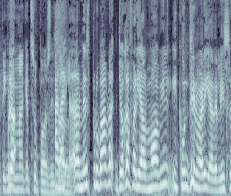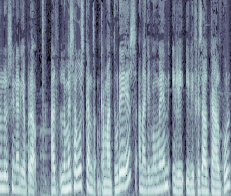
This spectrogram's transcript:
tinguem però- aquest supòsit. En el, el més probable, jo agafaria el mòbil i continuaria, li solucionaria, però el, el més segur és que, ens- que m'aturés en aquell moment i li, i li fes el càlcul,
